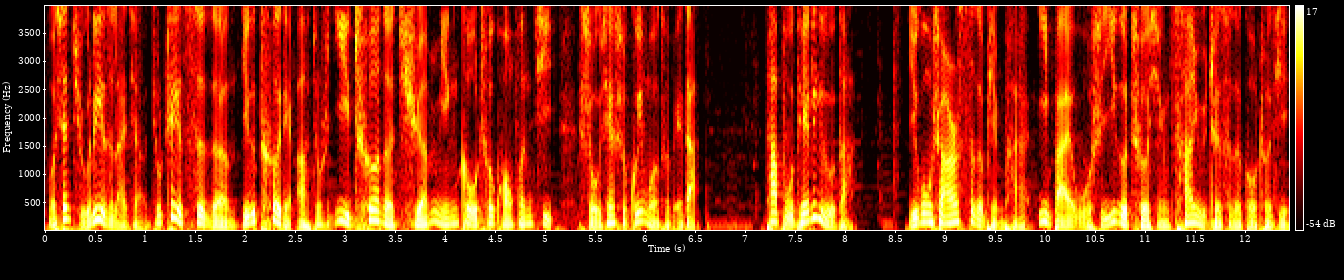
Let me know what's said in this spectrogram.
我先举个例子来讲，就这次的一个特点啊，就是易车的全民购车狂欢季，首先是规模特别大，它补贴力度大，一共是二十四个品牌，一百五十一个车型参与这次的购车季。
